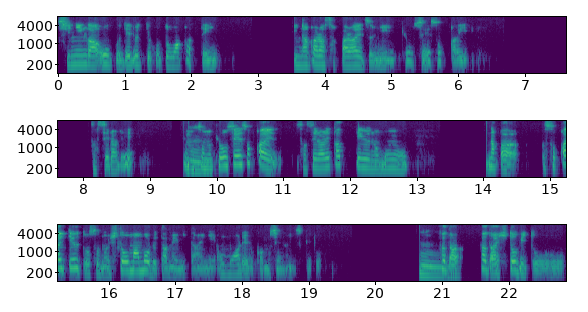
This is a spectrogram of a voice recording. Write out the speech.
死人が多く出るってことを分かっていながら逆らえずに強制疎開させられ、でもその強制疎開させられたっていうのも、うん、なんか疎開っていうとその人を守るためみたいに思われるかもしれないんですけど、うん、ただただ人々を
